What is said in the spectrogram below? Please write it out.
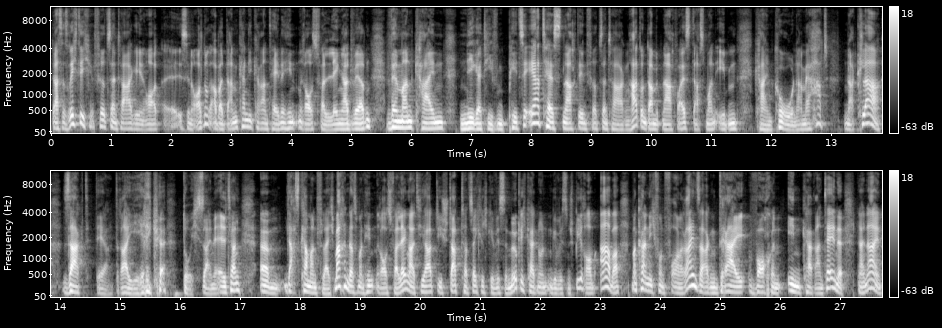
Das ist richtig, 14 Tage in äh, ist in Ordnung, aber dann kann die Quarantäne hinten raus verlängert werden, wenn man keinen negativen PCR-Test nach den 14 Tagen hat und damit nachweist, dass man eben kein Corona mehr hat. Na klar, sagt der Dreijährige durch seine Eltern, ähm, das kann man vielleicht machen, dass man hinten raus verlängert. Hier hat die Stadt tatsächlich gewisse Möglichkeiten und einen gewissen Spielraum, aber man kann nicht von vornherein sagen, drei Wochen in Quarantäne. Nein, nein,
